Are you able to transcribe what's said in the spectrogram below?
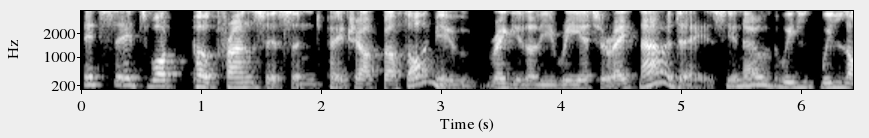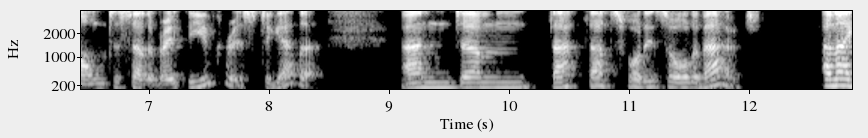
it's it's what Pope Francis and Patriarch Bartholomew regularly reiterate nowadays. You know, we we long to celebrate the Eucharist together and um, that that's what it's all about. And I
